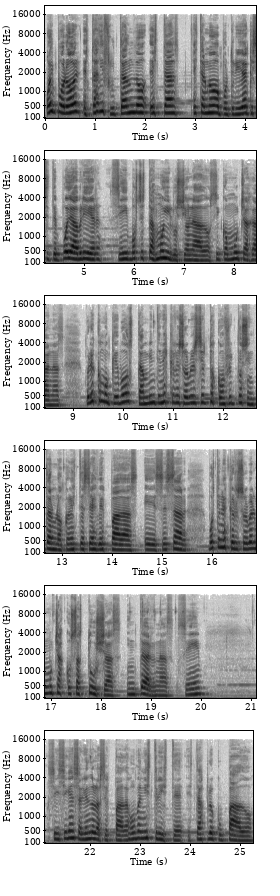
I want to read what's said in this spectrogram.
hoy por hoy estás disfrutando esta, esta nueva oportunidad que se te puede abrir, ¿sí? Vos estás muy ilusionado, ¿sí? Con muchas ganas. Pero es como que vos también tenés que resolver ciertos conflictos internos con este seis de espadas, eh, César vos tenés que resolver muchas cosas tuyas, internas, ¿sí? Si siguen saliendo las espadas, vos venís triste, estás preocupado.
